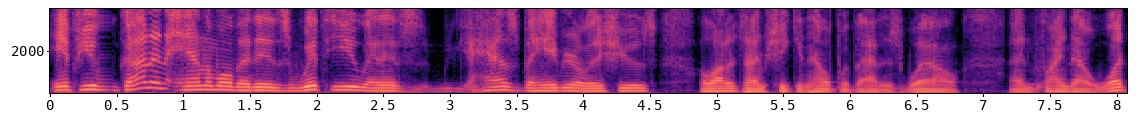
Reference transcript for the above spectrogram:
If you've got an animal that is with you and is has behavioral issues, a lot of times she can help with that as well and find out what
